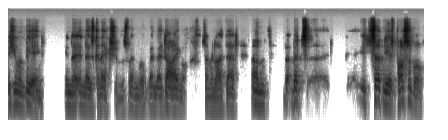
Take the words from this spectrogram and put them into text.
a, human being in the in those connections when when we're dying or something like that. Um, but but uh, it certainly is possible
